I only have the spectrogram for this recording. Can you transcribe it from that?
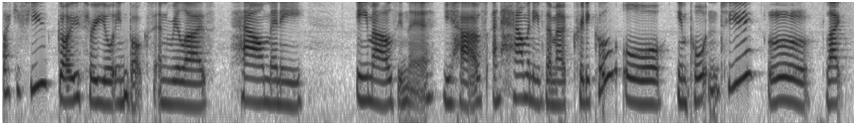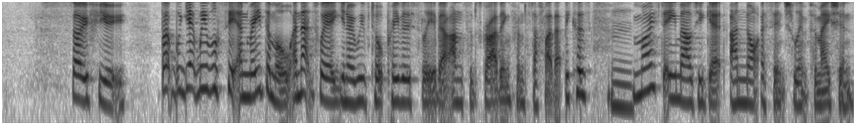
like, if you go through your inbox and realize how many emails in there you have and how many of them are critical or important to you, ugh, like, so few. But yet we will sit and read them all. And that's where, you know, we've talked previously about unsubscribing from stuff like that because mm. most emails you get are not essential information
